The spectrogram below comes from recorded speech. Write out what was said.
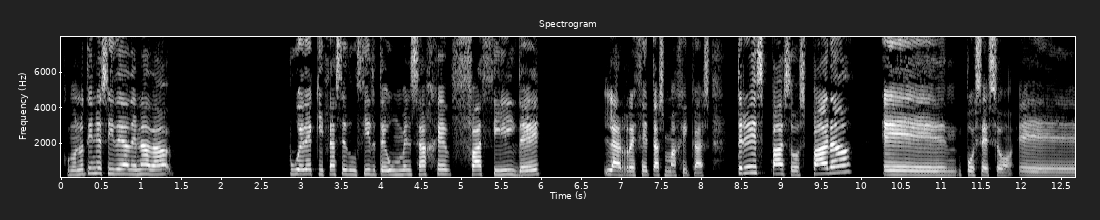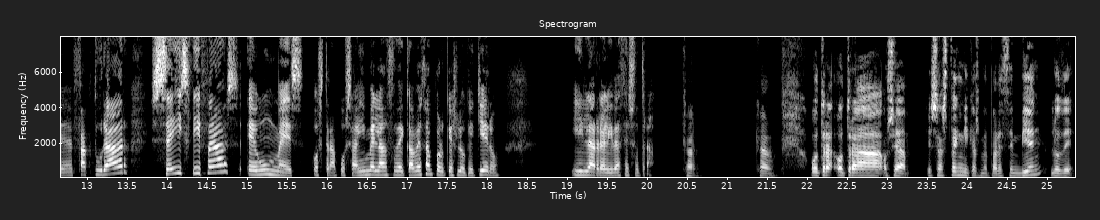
Como no tienes idea de nada, puede quizás seducirte un mensaje fácil de las recetas mágicas. Tres pasos para, eh, pues eso, eh, facturar seis cifras en un mes. Ostra, pues ahí me lanzo de cabeza porque es lo que quiero. Y la realidad es otra. Claro, claro. Otra, otra, o sea, esas técnicas me parecen bien, lo de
